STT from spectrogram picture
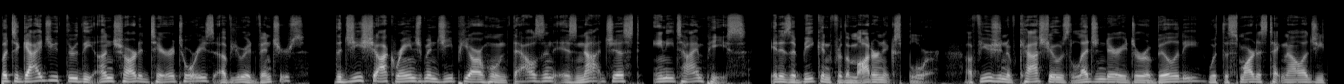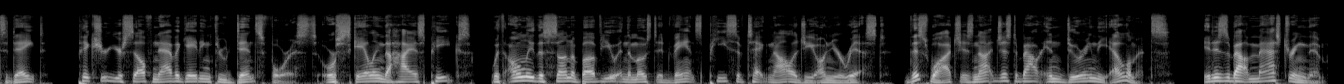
but to guide you through the uncharted territories of your adventures. The G-Shock Rangeman GPR 1000 is not just any timepiece. It is a beacon for the modern explorer, a fusion of Casio's legendary durability with the smartest technology to date, Picture yourself navigating through dense forests or scaling the highest peaks with only the sun above you and the most advanced piece of technology on your wrist. This watch is not just about enduring the elements. It is about mastering them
